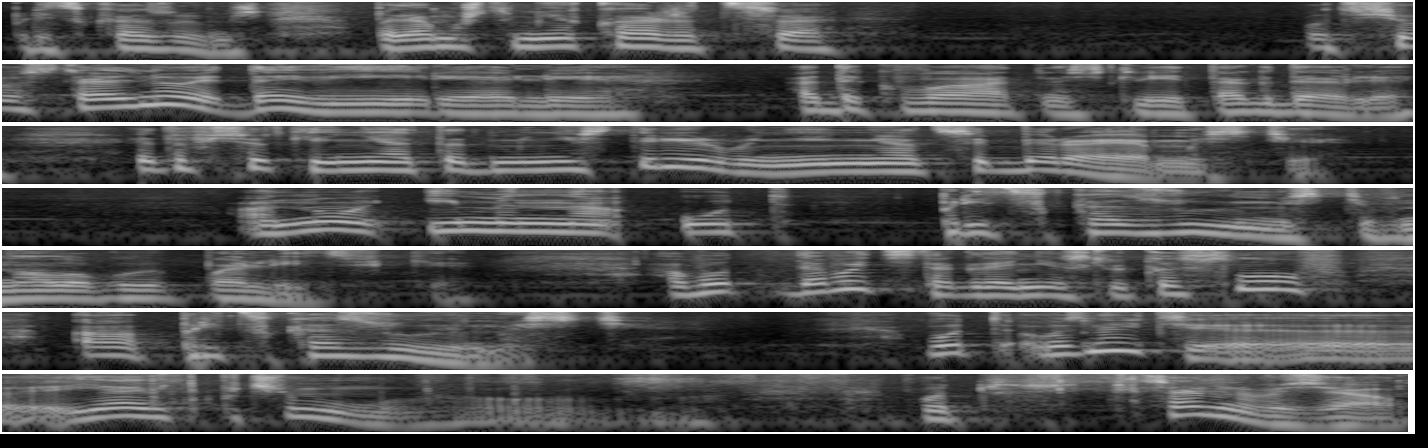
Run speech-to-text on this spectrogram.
Предсказуемость. Потому что, мне кажется, вот все остальное, доверие ли, адекватность ли и так далее, это все-таки не от администрирования, не от собираемости. Оно именно от предсказуемости в налоговой политике. А вот давайте тогда несколько слов о предсказуемости. Вот вы знаете, э, я ведь почему вот специально взял.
